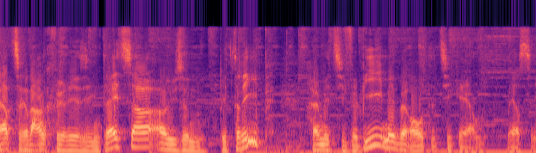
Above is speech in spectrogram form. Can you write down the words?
Herzlichen Dank für Ihr Interesse an unserem Betrieb. Kommen Sie vorbei, wir beraten Sie gerne. Merci.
